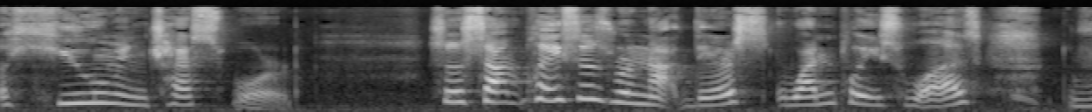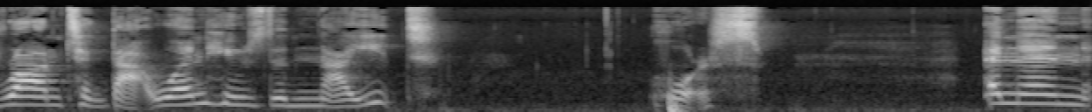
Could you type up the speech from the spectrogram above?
a human chessboard. So some places were not there. One place was. Ron took that one. He was the knight horse. And then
